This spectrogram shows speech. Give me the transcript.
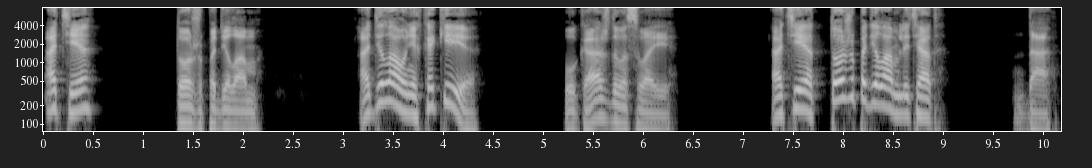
«А те?» «Тоже по делам». «А дела у них какие?» «У каждого свои». «А те тоже по делам летят?» «Да».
